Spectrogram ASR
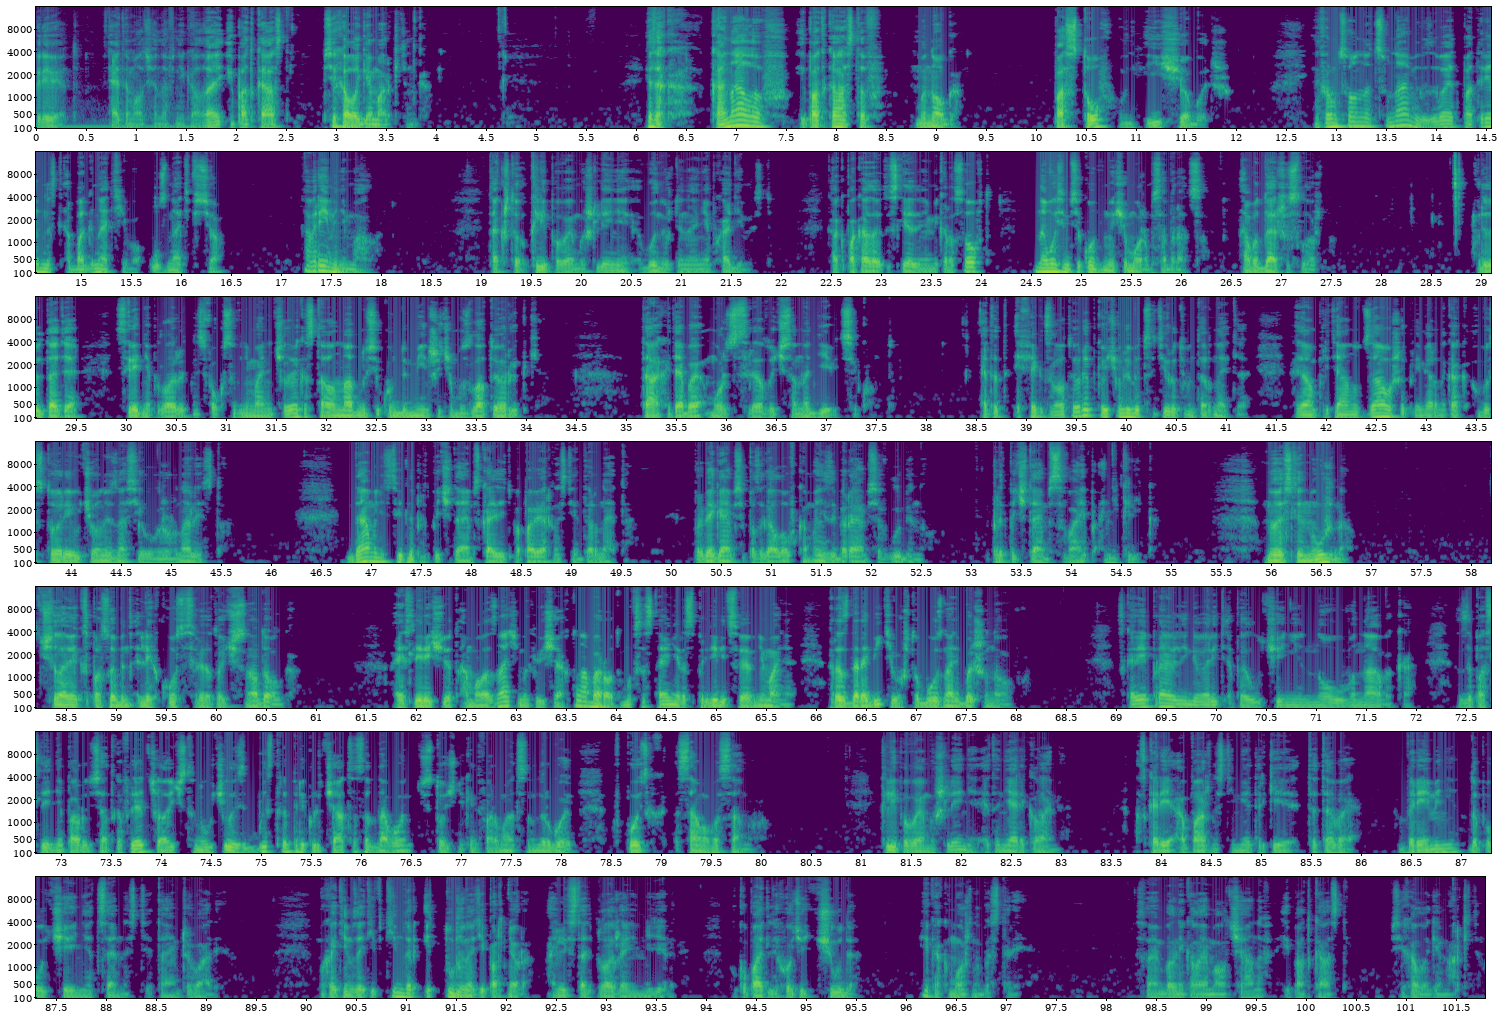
Привет, это Молчанов Николай и подкаст «Психология маркетинга». Итак, каналов и подкастов много. Постов у них еще больше. Информационное цунами вызывает потребность обогнать его, узнать все. А времени мало. Так что клиповое мышление – вынужденная необходимость. Как показывает исследование Microsoft, на 8 секунд мы еще можем собраться, а вот дальше сложно. В результате Средняя продолжительность фокуса внимания человека стала на одну секунду меньше, чем у золотой рыбки. Та хотя бы может сосредоточиться на 9 секунд. Этот эффект золотой рыбки очень любят цитировать в интернете, хотя он притянут за уши примерно как в истории ученый изнасиловал журналиста. Да, мы действительно предпочитаем скользить по поверхности интернета. Пробегаемся по заголовкам, а не забираемся в глубину. Предпочитаем свайп, а не клик. Но если нужно, человек способен легко сосредоточиться надолго. А если речь идет о малозначимых вещах, то наоборот, мы в состоянии распределить свое внимание, раздробить его, чтобы узнать больше нового. Скорее правильнее говорить о получении нового навыка. За последние пару десятков лет человечество научилось быстро переключаться с одного источника информации на другой в поисках самого-самого. Клиповое мышление – это не о рекламе, а скорее о важности метрики ТТВ времени до получения ценности, time to value. Мы хотим зайти в Tinder и тут же найти партнера, а не листать приложение неделями. Покупатель хочет чудо и как можно быстрее. С вами был Николай Молчанов и подкаст «Психология маркетинга».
